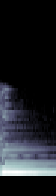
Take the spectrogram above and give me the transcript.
you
